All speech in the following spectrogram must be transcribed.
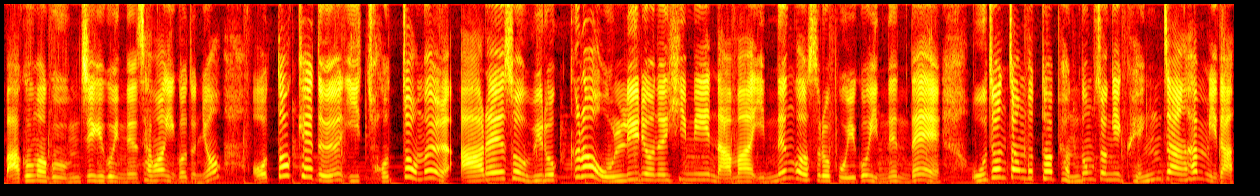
마구마구 움직이고 있는 상황이거든요. 어떻게든 이 저점을 아래에서 위로 끌어올리려는 힘이 남아 있는 것으로 보이고 있는데 오전장부터 변동성이 굉장합니다.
